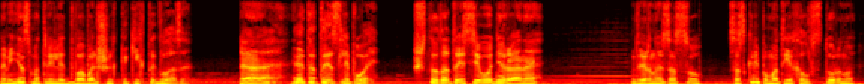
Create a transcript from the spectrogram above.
на меня смотрели два больших каких-то глаза. «А, это ты, слепой!» «Что-то ты сегодня рано». Дверной засов со скрипом отъехал в сторону, и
